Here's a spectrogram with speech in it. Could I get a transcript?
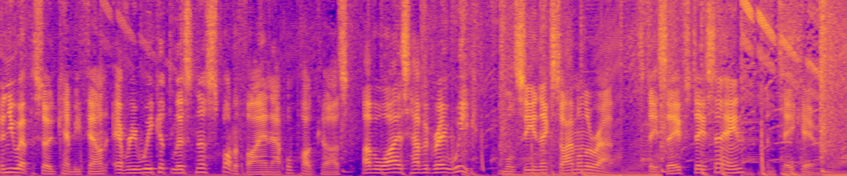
A new episode can be found every week at LiSTNR, Spotify, and Apple Podcasts. Otherwise, have a great week, and we'll see you next time on The Wrap. Stay safe, stay sane, and take care.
